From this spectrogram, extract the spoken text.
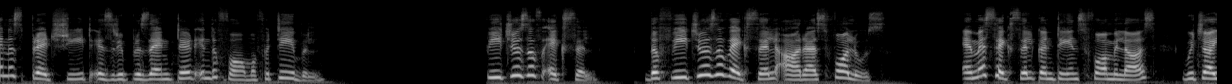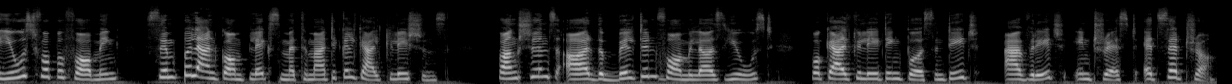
in a spreadsheet is represented in the form of a table. Features of Excel The features of Excel are as follows. MS Excel contains formulas which are used for performing simple and complex mathematical calculations. Functions are the built-in formulas used for calculating percentage, average, interest, etc.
